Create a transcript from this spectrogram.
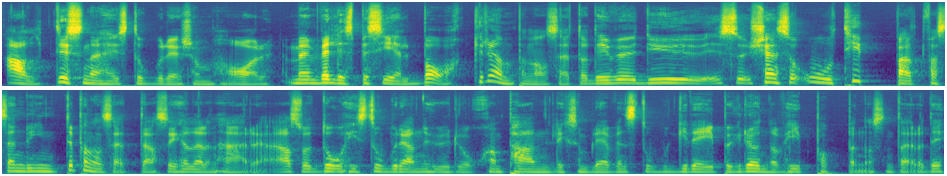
alltid såna här historier som har en väldigt speciell bakgrund på något sätt. Och det, det ju, så, känns så otippat fast ändå inte på något sätt. Alltså hela den här, alltså då historien hur då champagne liksom blev en stor grej på grund av hiphopen och sånt där. Och det,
